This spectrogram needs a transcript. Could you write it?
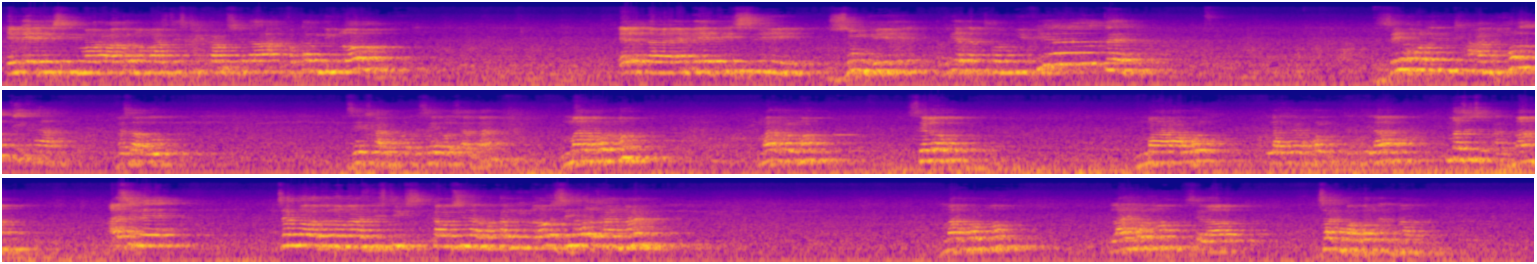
MADC Mara Autonomous District Council Fakal Ninglo MADC, Zoom hii riadatuwa vyote zeholint holtika mazabu zehol salman marholma marholma selo marahol lakhir hol tila. Mazisuk alman asile Jama Autonomous District Councilor Wakal Mindanao, Zehol Khanman, Marhorno, Laihorno, Silao, Chakma Hornan Nam.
